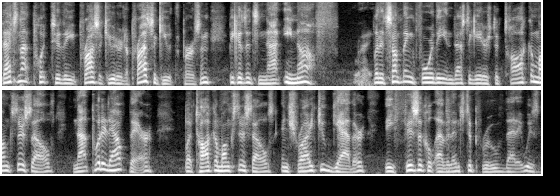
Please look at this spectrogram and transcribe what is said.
that's not put to the prosecutor to prosecute the person because it's not enough. Right. But it's something for the investigators to talk amongst themselves, not put it out there, but talk amongst themselves and try to gather the physical evidence to prove that it was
